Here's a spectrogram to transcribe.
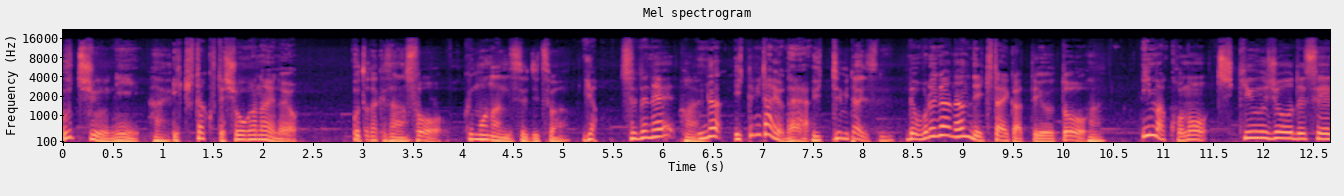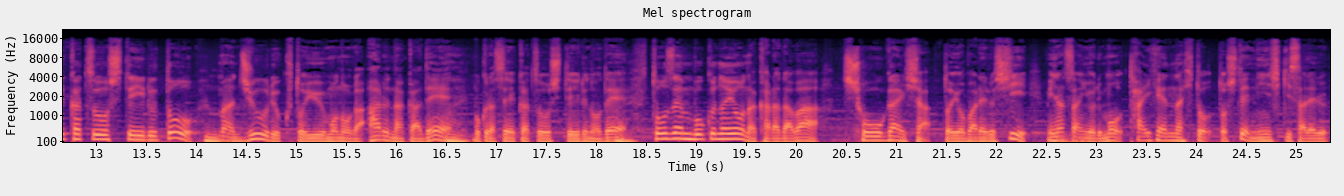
宇宙にはい行きたくてしょうがないのよ。乙武さん。そう。僕もなんですよ、実は。いや、それでね、はいみんな行ってみたいよね。行ってみたいですね。で、俺がなんで行きたいかっていうと、はい今この地球上で生活をしていると、まあ重力というものがある中で、はい僕ら生活をしているので、当然僕のような体は障害者と呼ばれるし、皆さんよりも大変な人として認識される。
